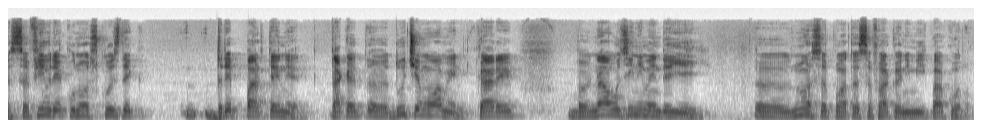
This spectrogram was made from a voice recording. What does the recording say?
să fim recunoscuți de drept parteneri. Dacă ducem oameni care n-au auzit nimeni de ei, nu o să poată să facă nimic pe acolo.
